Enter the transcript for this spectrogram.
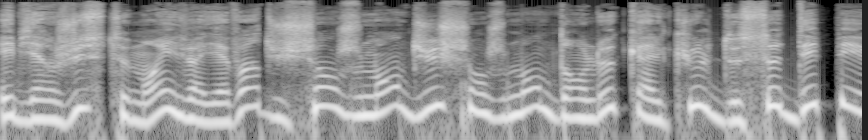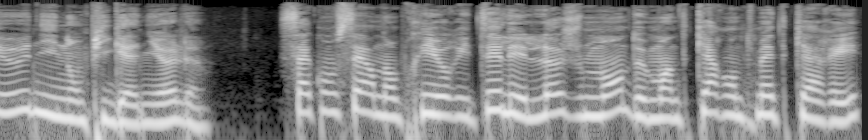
Eh bien justement, il va y avoir du changement, du changement dans le calcul de ce DPE, Ninon Pigagnol. Ça concerne en priorité les logements de moins de 40 mètres carrés.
